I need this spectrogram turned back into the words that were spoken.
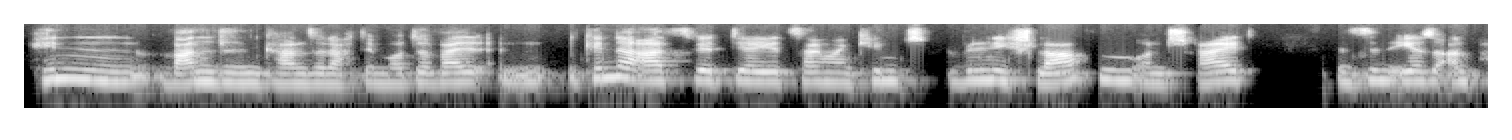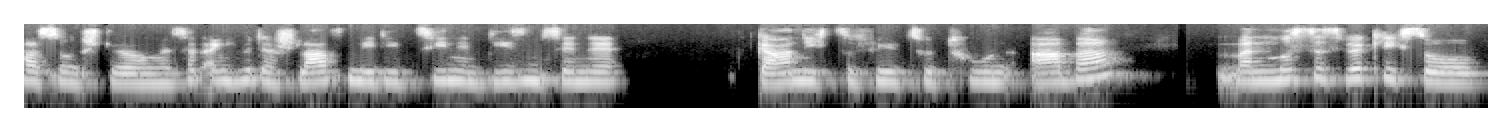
hinwandeln kann, so nach dem Motto, weil ein Kinderarzt wird ja jetzt sagen, mein Kind will nicht schlafen und schreit. Das sind eher so Anpassungsstörungen. Das hat eigentlich mit der Schlafmedizin in diesem Sinne gar nicht so viel zu tun. Aber man muss das wirklich so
